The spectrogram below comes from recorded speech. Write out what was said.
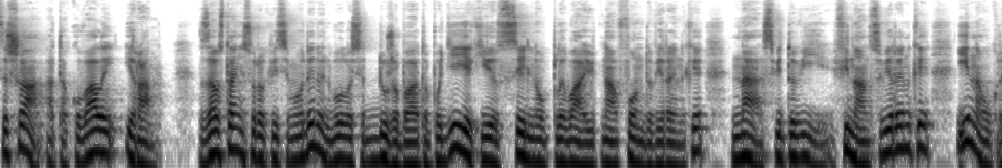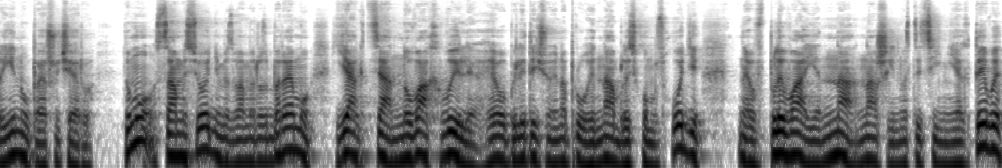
США атакували Іран. За останні 48 годин відбулося дуже багато подій, які сильно впливають на фондові ринки, на світові фінансові ринки і на Україну в першу чергу. Тому саме сьогодні ми з вами розберемо, як ця нова хвиля геополітичної напруги на Близькому Сході е, впливає на наші інвестиційні активи,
